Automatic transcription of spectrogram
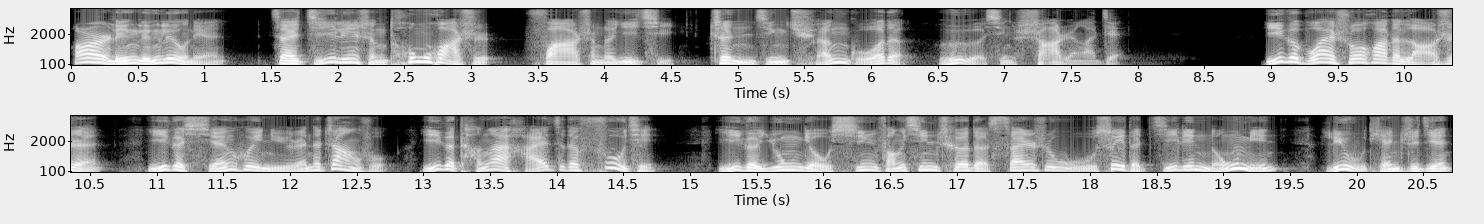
二零零六年，在吉林省通化市发生了一起震惊全国的恶性杀人案件。一个不爱说话的老实人，一个贤惠女人的丈夫，一个疼爱孩子的父亲，一个拥有新房新车的三十五岁的吉林农民，六天之间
